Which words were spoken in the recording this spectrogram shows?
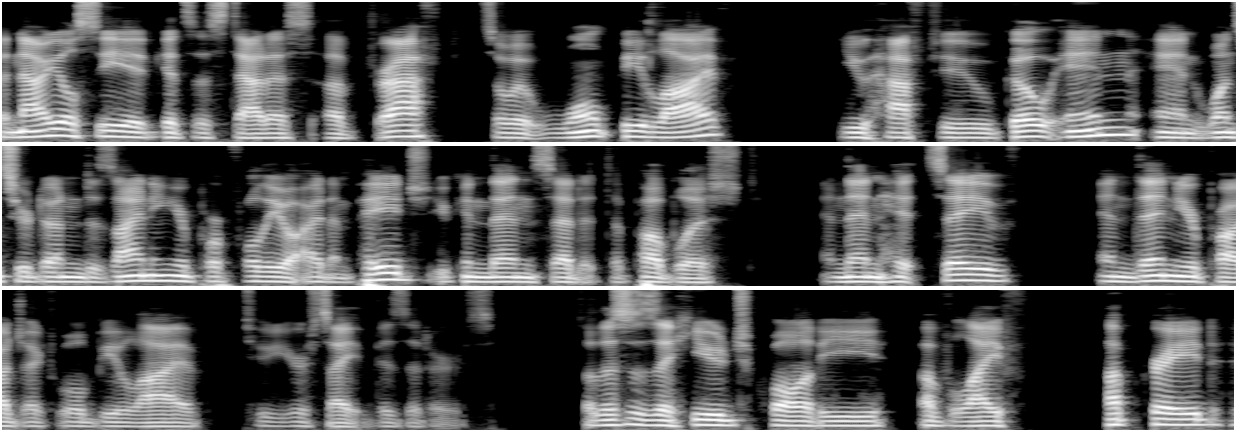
But now you'll see it gets a status of draft, so it won't be live. You have to go in and once you're done designing your portfolio item page, you can then set it to published and then hit save and then your project will be live to your site visitors. So this is a huge quality of life upgrade.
